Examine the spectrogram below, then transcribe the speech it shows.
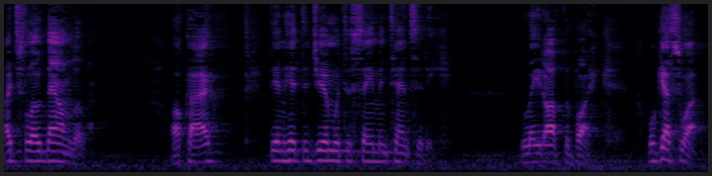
I'd slowed down a little. Okay. Didn't hit the gym with the same intensity. Laid off the bike. Well, guess what?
